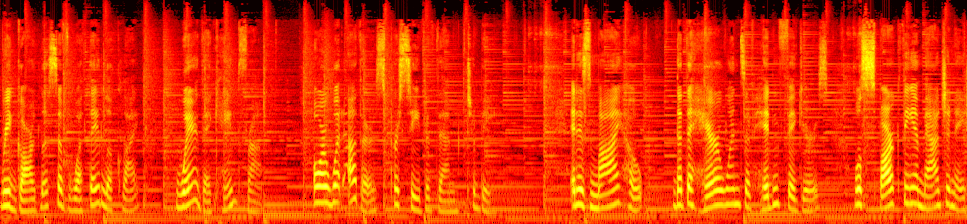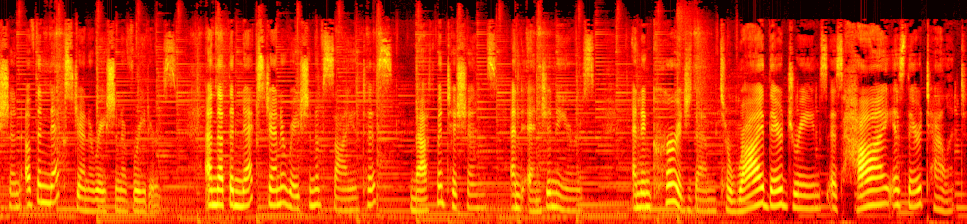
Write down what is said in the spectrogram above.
regardless of what they look like, where they came from, or what others perceive of them to be. It is my hope that the heroines of Hidden Figures will spark the imagination of the next generation of readers, and that the next generation of scientists, mathematicians, and engineers, and encourage them to ride their dreams as high as their talent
